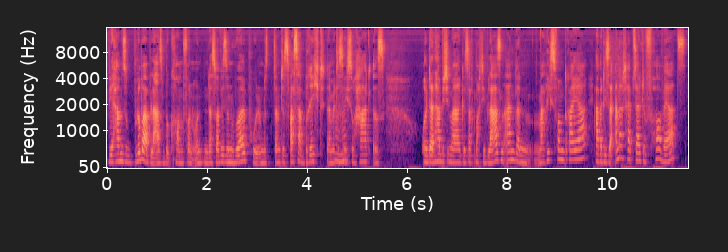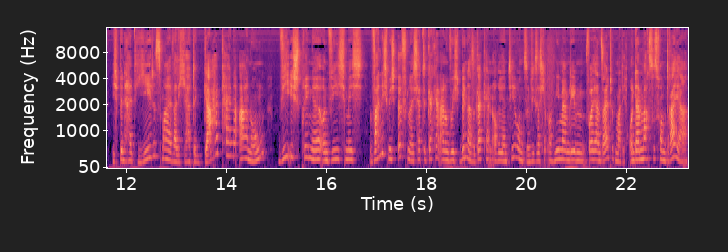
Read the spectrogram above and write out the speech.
wir haben so Blubberblasen bekommen von unten. Das war wie so ein Whirlpool, und das, damit das Wasser bricht, damit mhm. es nicht so hart ist. Und dann habe ich immer gesagt, mach die Blasen an, dann mache ich es vom Dreier. Aber diese anderthalb Seite vorwärts, ich bin halt jedes Mal, weil ich hatte gar keine Ahnung, wie ich springe und wie ich mich, wann ich mich öffne. Ich hatte gar keine Ahnung, wo ich bin, also gar keinen Orientierungssinn. Wie gesagt, ich habe noch nie in meinem Leben vorher ein Salto gemacht. Und dann machst du es vom Dreier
